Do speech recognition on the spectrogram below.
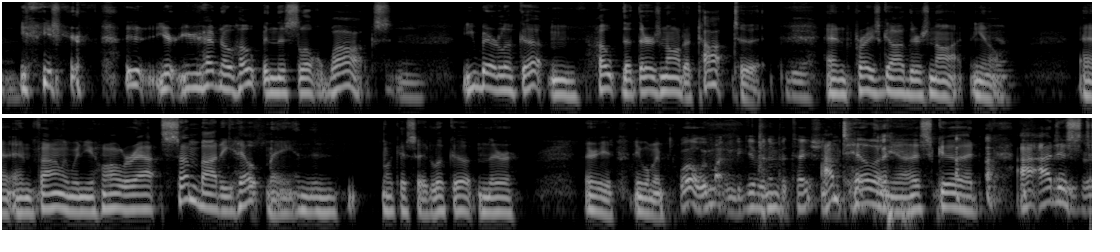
Mm. you're, you're, you have no hope in this little box. Mm. You better look up and hope that there's not a top to it Yeah. and praise God there's not, you know. Yeah. And and finally when you holler out, somebody help me and then like I said, look up and there there he is. Anyway, Well, we might need to give an invitation. I'm telling you, that's good. I, I just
